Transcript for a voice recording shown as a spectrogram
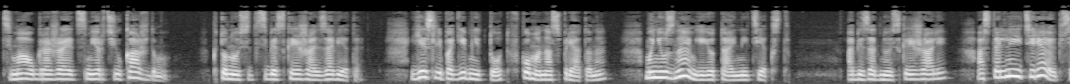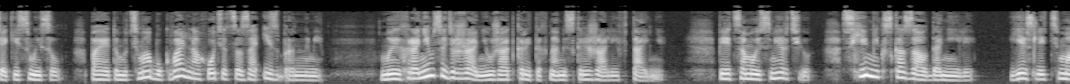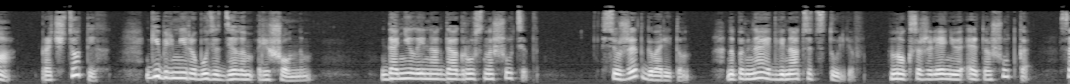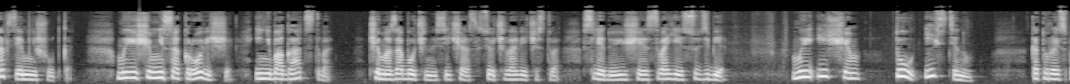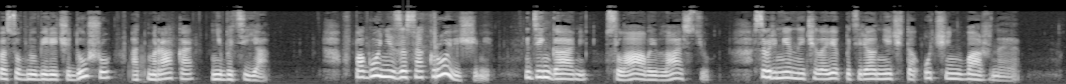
Тьма угрожает смертью каждому, кто носит в себе скрижаль завета. Если погибнет тот, в ком она спрятана, мы не узнаем ее тайный текст. А без одной скрижали остальные теряют всякий смысл, поэтому тьма буквально охотится за избранными. Мы храним содержание уже открытых нами скрижалей в тайне. Перед самой смертью схимник сказал Даниле, если тьма прочтет их, гибель мира будет делом решенным. Данила иногда грустно шутит. «Сюжет, — говорит он, — напоминает двенадцать стульев. Но, к сожалению, эта шутка совсем не шутка. Мы ищем не сокровище и не богатство, чем озабочено сейчас все человечество, следующее своей судьбе. Мы ищем ту истину, которая способна уберечь душу от мрака небытия. В погоне за сокровищами, деньгами, славой, властью современный человек потерял нечто очень важное.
